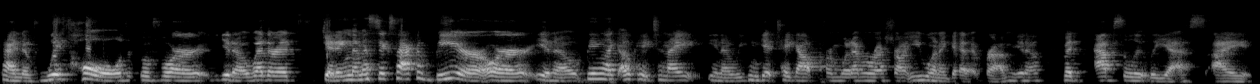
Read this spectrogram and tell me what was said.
kind of withhold before, you know, whether it's getting them a six pack of beer or you know being like okay tonight you know we can get takeout from whatever restaurant you want to get it from you know? But absolutely yes i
